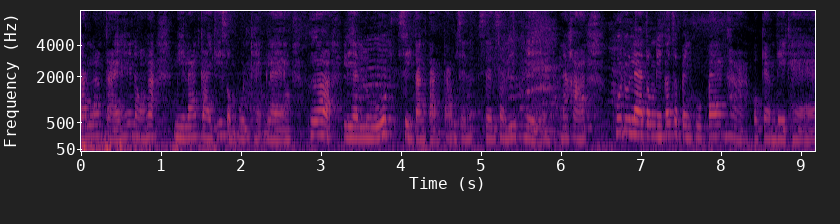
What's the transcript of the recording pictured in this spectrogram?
ด้านร่างกายให้น้องอะมีร่างกายที่สมบูรณ์แข็งแรง เพื่อเรียนรู้สิ่งต่างๆ ตามเซนซอรี่เพลย์นะคะ ผู้ดูแลตรงนี้ก็จะเป็นครูแป้งค่ะ โปรแกรม Day Care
